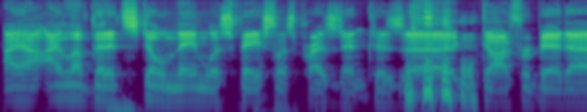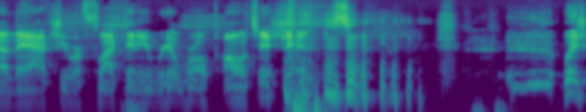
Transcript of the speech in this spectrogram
I uh, I love that it's still nameless, faceless president because uh, God forbid uh, they actually reflect any real world politicians. Which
